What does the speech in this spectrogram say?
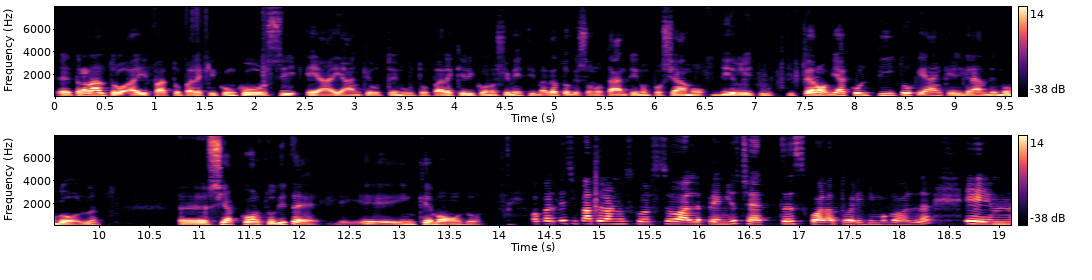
Eh, tra l'altro hai fatto parecchi concorsi e hai anche ottenuto parecchi riconoscimenti, ma dato che sono tanti non possiamo dirli tutti, però mi ha colpito che anche il grande Mogol eh, si è accorto di te. E in che modo? Ho partecipato l'anno scorso al premio CET, Scuola Autori di Mogol, e mm,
